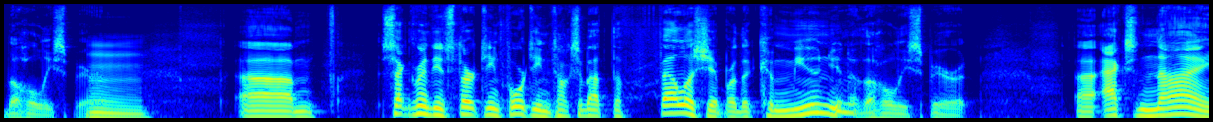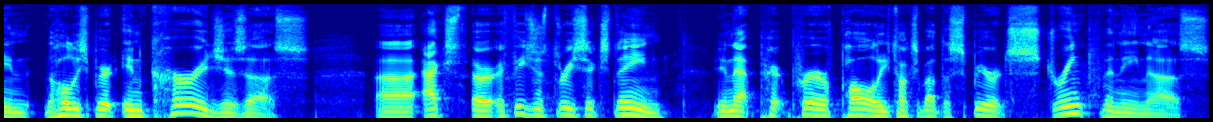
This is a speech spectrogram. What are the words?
the Holy Spirit. Um, 2 Corinthians 13, 14 talks about the fellowship or the communion of the Holy Spirit. Uh, Acts 9, the Holy Spirit encourages us. Uh, Acts, or Ephesians 3.16, in that p- prayer of Paul, he talks about the Spirit strengthening us.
